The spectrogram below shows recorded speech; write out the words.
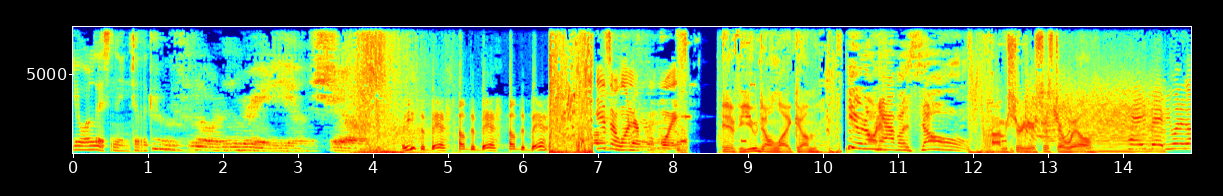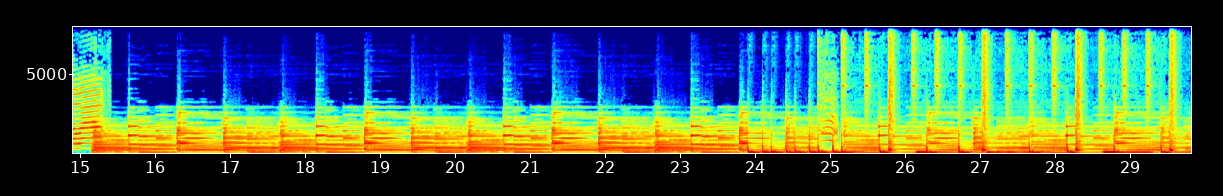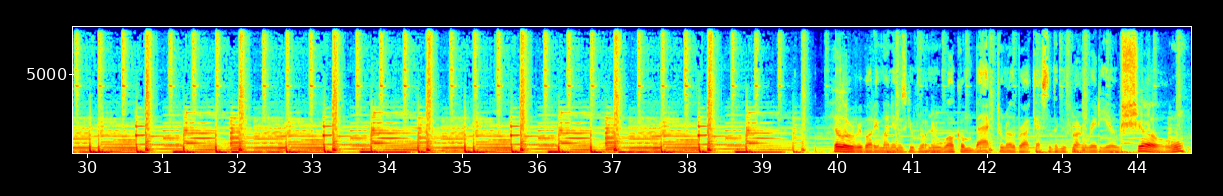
You're listening to the Goof Norton Radio Show. He's the best of the best of the best. He has a wonderful voice. If you don't like him, You don't have a soul. I'm sure your sister will. Hey, babe, you want to go out? Everybody. My name is Goof Norton, and welcome back to another broadcast of the Goof Norton Radio Show.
